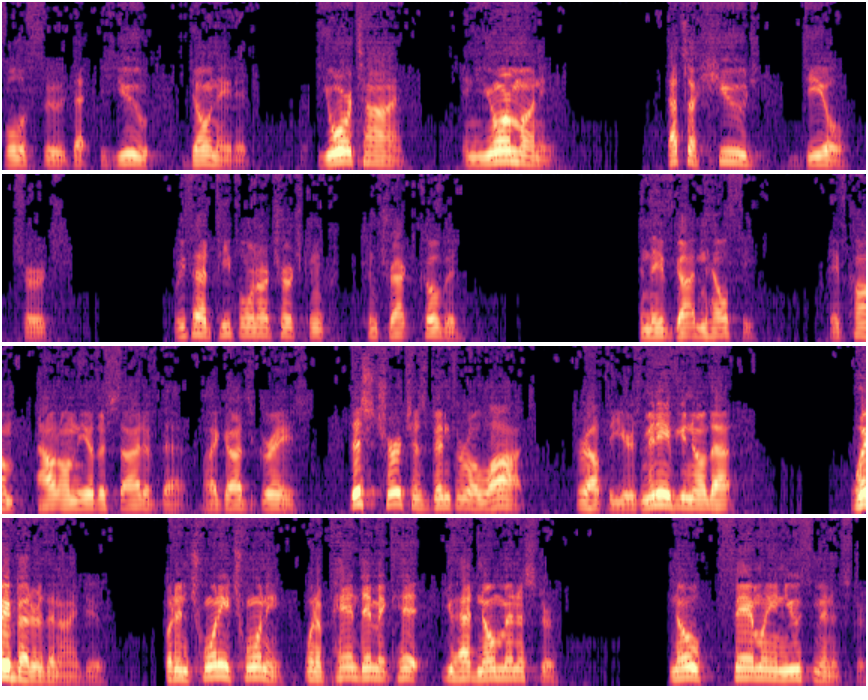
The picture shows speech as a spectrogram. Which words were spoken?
full of food that you donated. Your time and your money. That's a huge deal, church. We've had people in our church con- contract COVID, and they've gotten healthy. They've come out on the other side of that by God's grace. This church has been through a lot throughout the years. Many of you know that way better than I do. But in 2020, when a pandemic hit, you had no minister, no family and youth minister.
